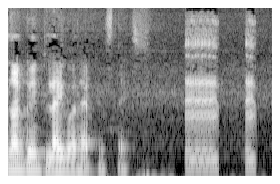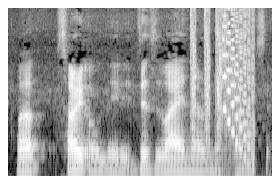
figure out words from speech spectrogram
not going to like what happens next. Well, sorry, old lady. This is why I never make promises.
